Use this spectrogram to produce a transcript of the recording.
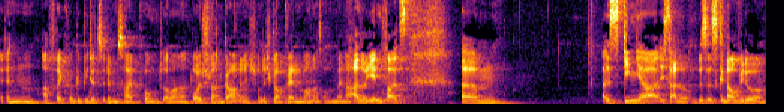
in Afrika Gebiete zu dem Zeitpunkt, aber Deutschland gar nicht. Und ich glaube, wenn, waren das auch Männer. Also jedenfalls, ähm, es ging ja, ich, also es ist genau wie du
